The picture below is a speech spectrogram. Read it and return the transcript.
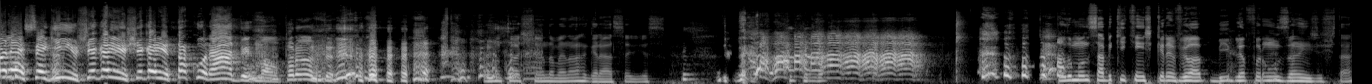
Olha, ceguinho, chega aí, chega aí, tá curado, irmão, pronto. Eu não tô achando a menor graça disso. Todo mundo sabe que quem escreveu a Bíblia foram os anjos, tá?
